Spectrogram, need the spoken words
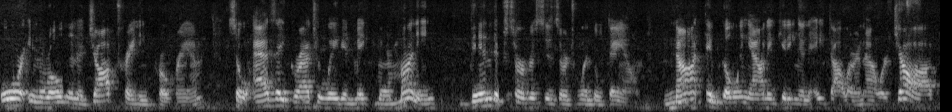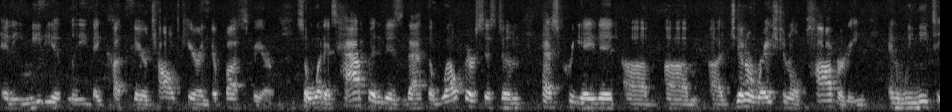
or enroll in a job training program. So as they graduate and make more money, then their services are dwindled down. Not them going out and getting an $8 an hour job and immediately they cut their child care and their bus fare. So, what has happened is that the welfare system has created um, um, generational poverty, and we need to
